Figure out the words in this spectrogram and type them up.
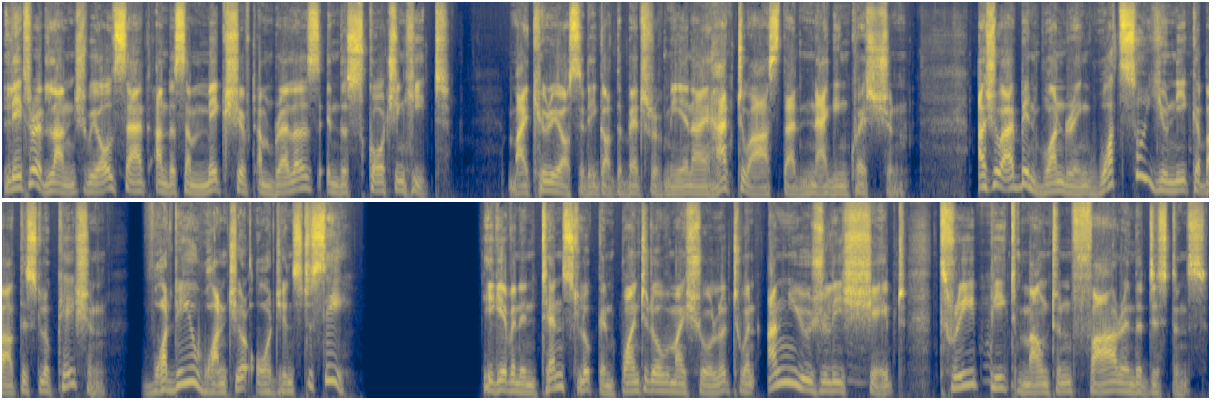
Later at lunch, we all sat under some makeshift umbrellas in the scorching heat. My curiosity got the better of me, and I had to ask that nagging question. Ashu, I've been wondering what's so unique about this location? What do you want your audience to see? He gave an intense look and pointed over my shoulder to an unusually shaped, three peaked mountain far in the distance.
